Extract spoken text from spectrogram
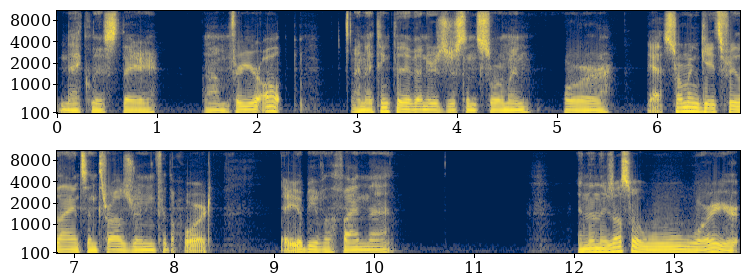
necklace there um, for your alt. And I think the vendor is just in Stormwind, or yeah, Stormwind Gates for Alliance and Thrall's Room for the Horde. There you'll be able to find that. And then there's also a Warrior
